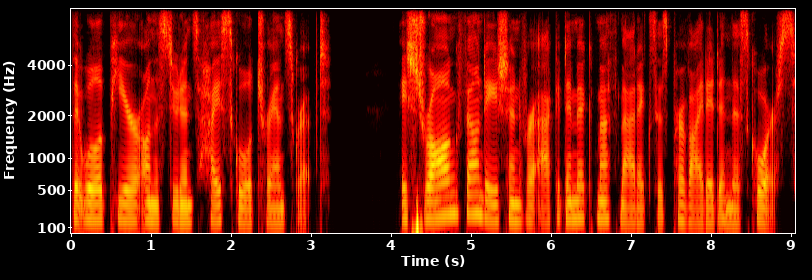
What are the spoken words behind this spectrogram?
that will appear on the student's high school transcript. A strong foundation for academic mathematics is provided in this course.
